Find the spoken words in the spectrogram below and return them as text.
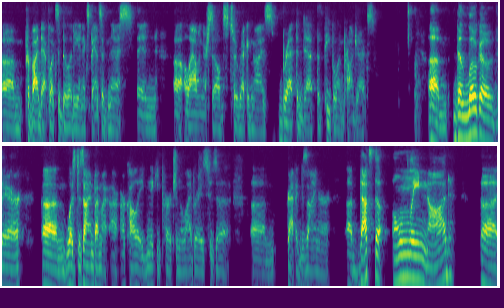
um, provide that flexibility and expansiveness in uh, allowing ourselves to recognize breadth and depth of people and projects. Um, the logo there um, was designed by my, our, our, colleague Nikki Perch in the libraries, who's a um, graphic designer. Uh, that's the only nod uh,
